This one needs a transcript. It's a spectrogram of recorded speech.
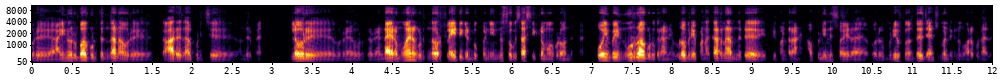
ஒரு ரூ. 500 குடுத்திருந்தா நான் ஒரு கார் ஏதாவது புடிச்சு வந்திருப்பேன். இல்ல ஒரு ஒரு ஒரு 2000, 3000 குடுத்திருந்தா ஒரு ஃப்ளைட் டிக்கெட் புக் பண்ணி இன்னும் சொகுசா சீக்கிரமா கூட வந்திருப்பேன். போய் போய் ரூ. 100 குடுக்குறானே! இவ்ளோ பெரிய பணக்காரனா இருந்துட்டு இப்படி பண்றானே! அப்படின்னு சொல்ல ஒரு முடிவுக்கு வந்து ஜட்ஜ்மென்ட்க்கு நம்ம வரக்கூடாது.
